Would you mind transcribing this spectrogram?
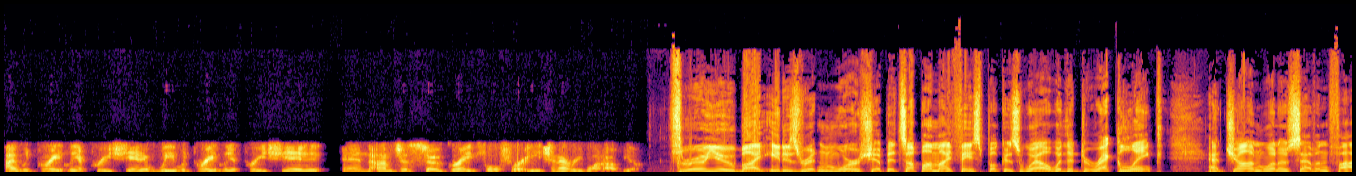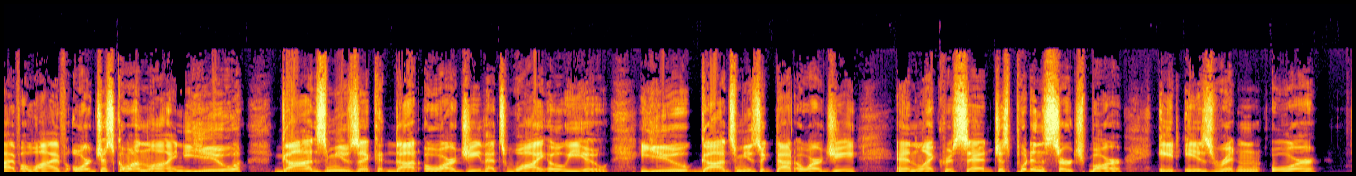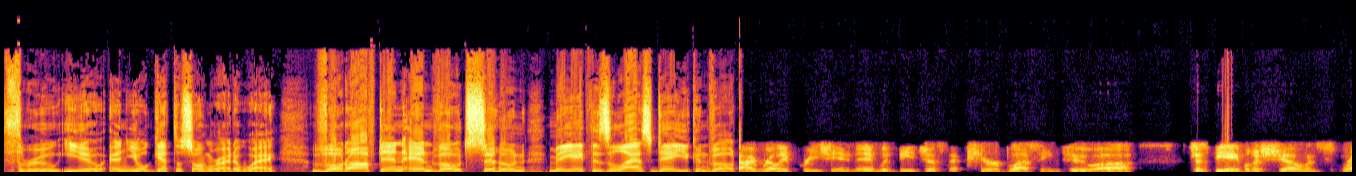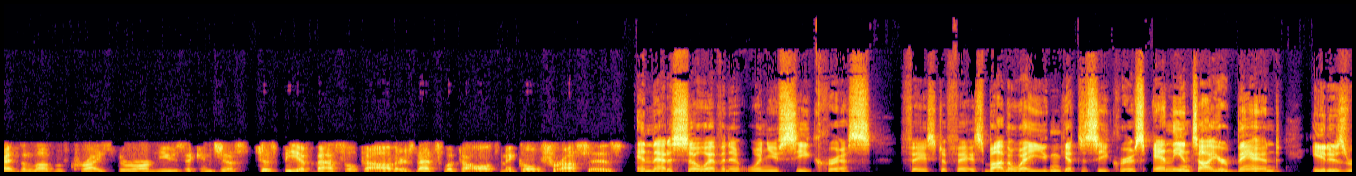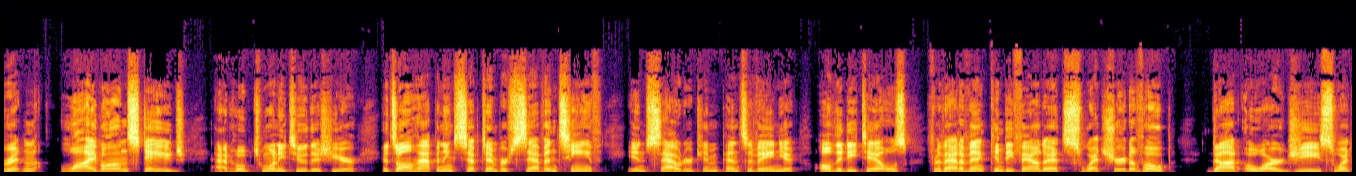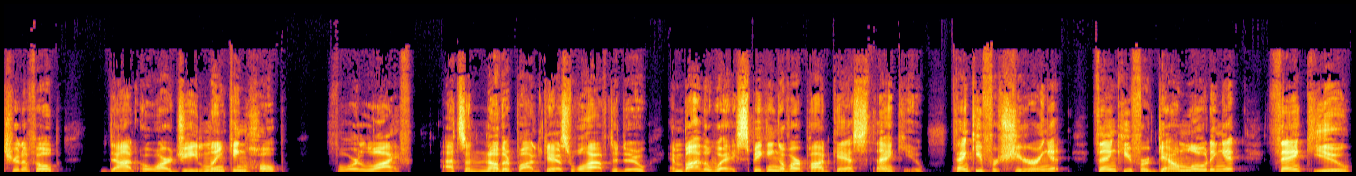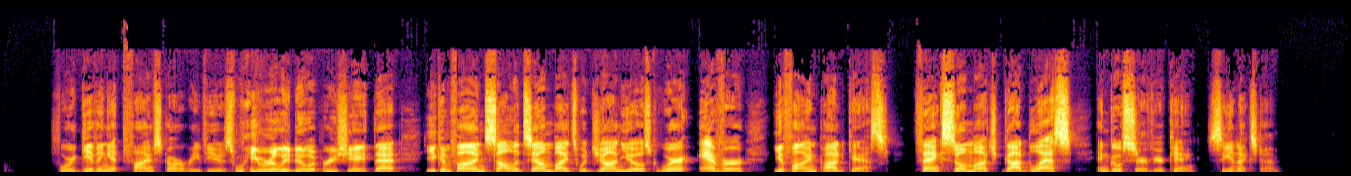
I would greatly appreciate it. We would greatly appreciate it. And I'm just so grateful for each and every one of you. Through You by It Is Written Worship. It's up on my Facebook as well with a direct link at John1075 Alive or just go online, you, godsmusic.org. That's Y O U. You, godsmusic.org. And like Chris said, just put in the search bar, It Is Written or through you, and you'll get the song right away. Vote often and vote soon. May 8th is the last day you can vote. I really appreciate it. It would be just a pure blessing to uh, just be able to show and spread the love of Christ through our music and just just be a vessel to others. That's what the ultimate goal for us is. And that is so evident when you see Chris face to face. By the way, you can get to see Chris and the entire band. It is written live on stage at Hope 22 this year. It's all happening September 17th in Souderton, Pennsylvania. All the details for that event can be found at sweatshirtofhope.org, sweatshirtofhope.org, linking hope for life. That's another podcast we'll have to do. And by the way, speaking of our podcast, thank you. Thank you for sharing it. Thank you for downloading it. Thank you for giving it five star reviews. We really do appreciate that. You can find Solid Sound Bytes with John Yoast wherever you find podcasts. Thanks so much. God bless and go serve your king. See you next time.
